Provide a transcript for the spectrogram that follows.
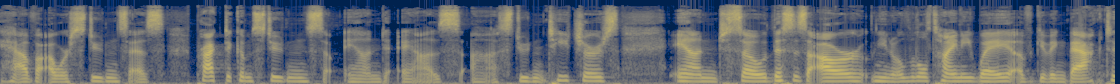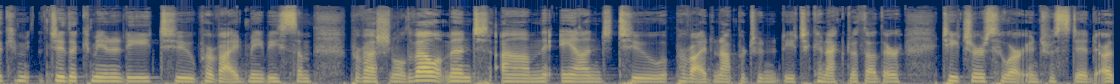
have our students as practicum students and as uh, student teachers, and so this is our you know little tiny way of giving back to com- to the community to provide maybe some professional development um, and to provide an opportunity to connect with other teachers who are interested, uh,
